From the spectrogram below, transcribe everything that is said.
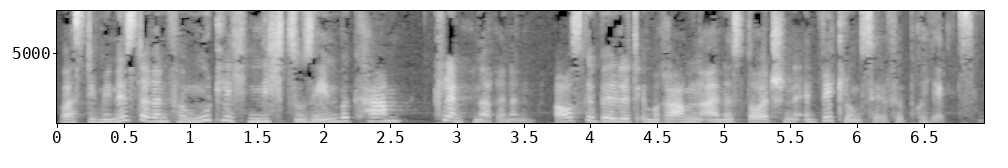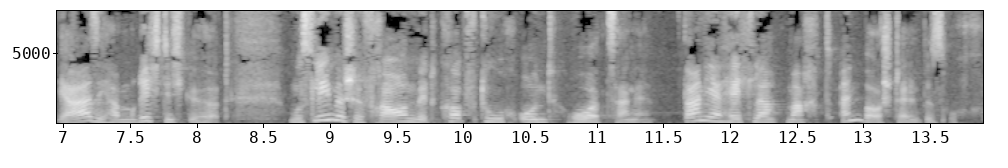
Was die Ministerin vermutlich nicht zu sehen bekam, Klempnerinnen, ausgebildet im Rahmen eines deutschen Entwicklungshilfeprojekts. Ja, Sie haben richtig gehört. Muslimische Frauen mit Kopftuch und Rohrzange. Daniel Hechler macht einen Baustellenbesuch.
